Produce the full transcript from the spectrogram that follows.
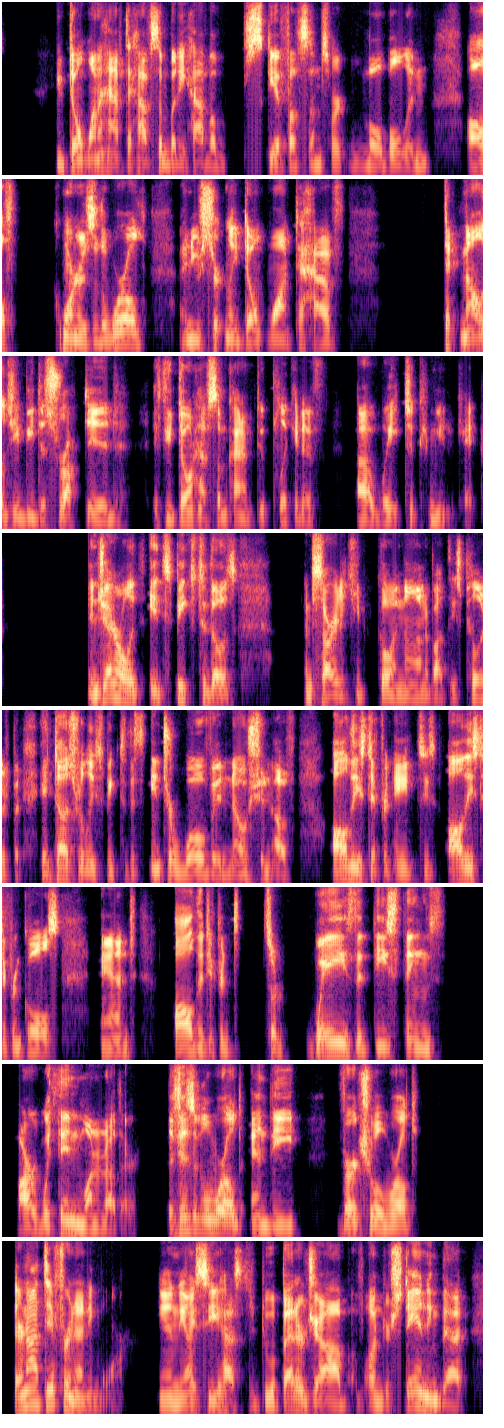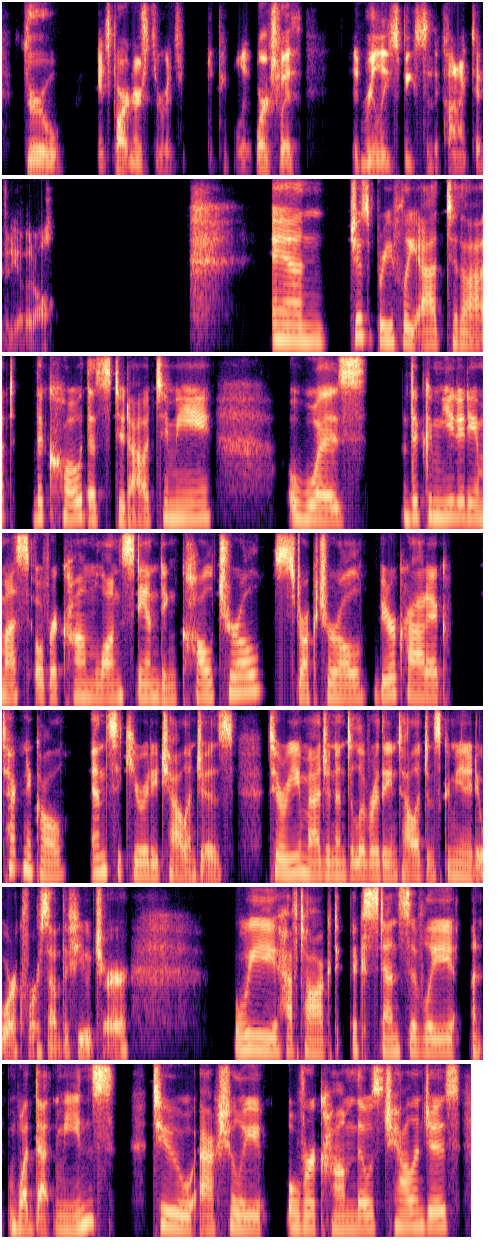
You don't want to have to have somebody have a SCIF of some sort mobile in all corners of the world. And you certainly don't want to have technology be disrupted if you don't have some kind of duplicative uh, way to communicate. In general, it, it speaks to those. I'm sorry to keep going on about these pillars, but it does really speak to this interwoven notion of all these different agencies, all these different goals, and all the different sort of ways that these things are within one another. The physical world and the virtual world, they're not different anymore. And the IC has to do a better job of understanding that through its partners, through its the people it works with. It really speaks to the connectivity of it all. And just briefly add to that, the code that stood out to me was the community must overcome long-standing cultural, structural, bureaucratic, technical, and security challenges to reimagine and deliver the intelligence community workforce of the future. We have talked extensively on what that means to actually overcome those challenges.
